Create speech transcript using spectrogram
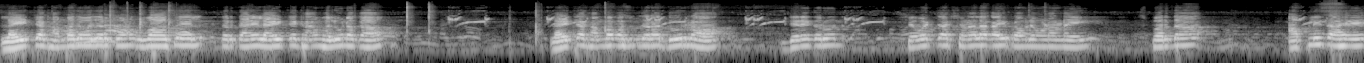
लाईटच्या खांबाजवळ जर कोण उभा असेल तर त्याने लाईटचे खांब हलवू नका. लाईटच्या खांबापासून जरा दूर राहा. जेणेकरून शेवटच्या क्षणाला काही प्रॉब्लेम होणार नाही. स्पर्धा आपलीच आहे.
